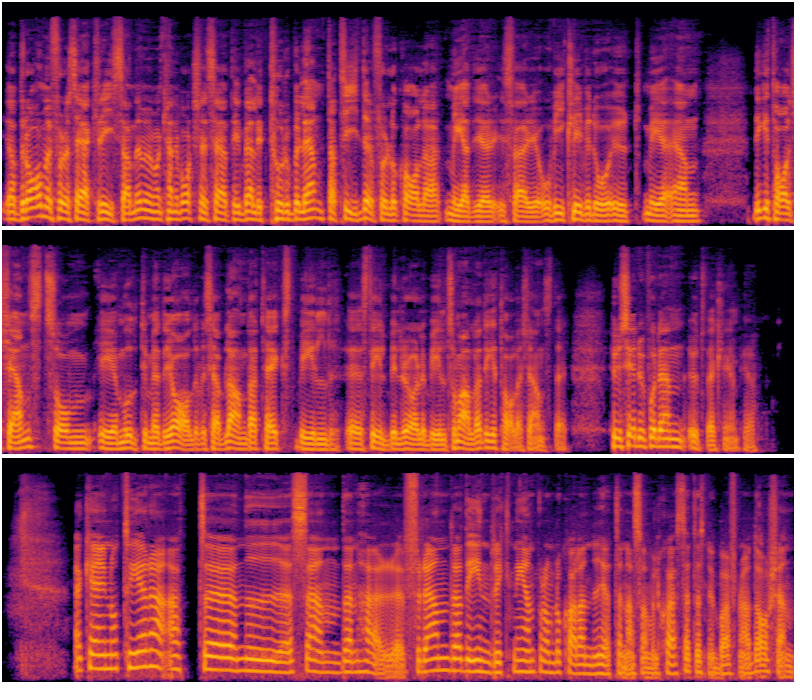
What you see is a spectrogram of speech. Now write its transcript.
jag drar mig för att säga krisande, men man kan i vart fall säga att det är väldigt turbulenta tider för lokala medier i Sverige och vi kliver då ut med en digital tjänst som är multimedial, det vill säga blandar text, bild, eh, stillbild, rörlig bild som alla digitala tjänster. Hur ser du på den utvecklingen Pia? Jag kan ju notera att eh, ni sen den här förändrade inriktningen på de lokala nyheterna som väl sjösattes nu bara för några dagar sedan,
